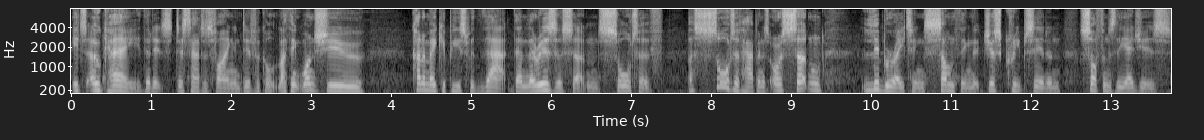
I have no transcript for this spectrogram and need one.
It's okay that it's dissatisfying and difficult. I think once you kind of make your peace with that, then there is a certain sort of a sort of happiness or a certain liberating something that just creeps in and softens the edges.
